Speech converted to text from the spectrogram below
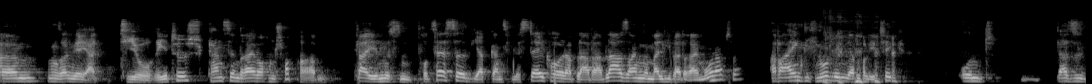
Ähm, dann sagen wir, ja, theoretisch kannst du in drei Wochen einen Shop haben. Klar, ihr müssen Prozesse, ihr habt ganz viele Stakeholder, bla bla bla, sagen wir mal lieber drei Monate. Aber eigentlich nur wegen der Politik. Und also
